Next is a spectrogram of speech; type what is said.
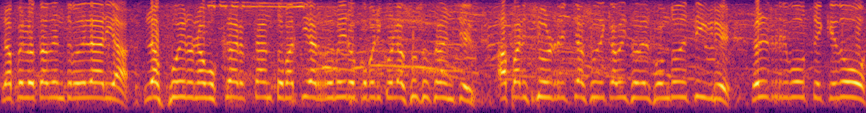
La pelota dentro del área. La fueron a buscar tanto Matías Romero como Nicolás Sosa Sánchez. Apareció el rechazo de cabeza del fondo de Tigre. El rebote quedó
